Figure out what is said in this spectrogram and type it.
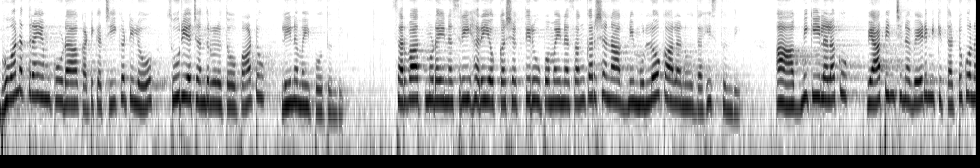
భువనత్రయం కూడా కటిక చీకటిలో సూర్యచంద్రులతో పాటు లీనమైపోతుంది. సర్వాత్ముడైన శ్రీహరి యొక్క శక్తి రూపమైన సంకర్షణాగ్ని ముల్లోకాలను దహిస్తుంది. ఆ అగ్నికీలలకు వ్యాపించిన వేడిమికి తట్టుకొనలే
